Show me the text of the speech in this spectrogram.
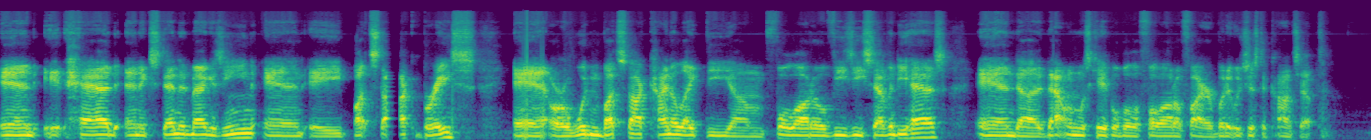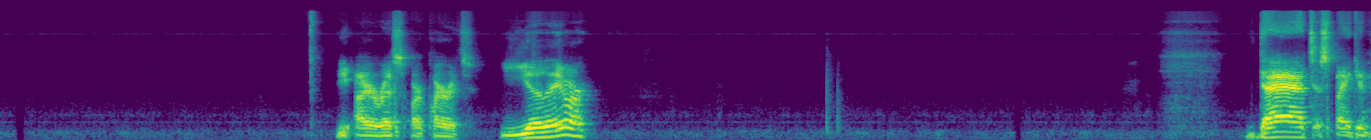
and it had an extended magazine and a buttstock brace and or a wooden buttstock, kind of like the um, full auto VZ70 has. And uh, that one was capable of full auto fire, but it was just a concept. The IRS are pirates. Yeah, they are. That's a spanking.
